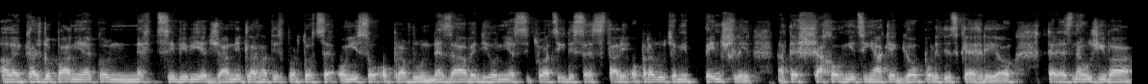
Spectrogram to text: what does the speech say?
ale každopádně jako nechci vyvíjet žádný tlak na ty sportovce, oni jsou opravdu nezávědíhodní situaci, kdy se stali opravdu těmi pinčli na té šachovnici nějaké geopolitické hry, jo, které zneužívá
